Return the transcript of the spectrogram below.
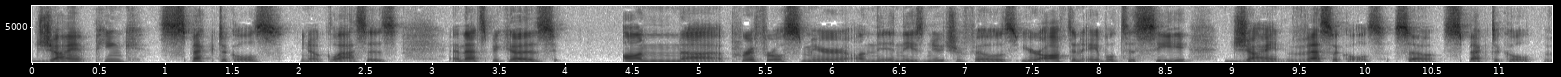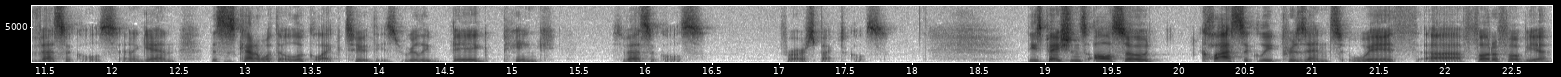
giant pink spectacles, you know, glasses, and that's because on uh, peripheral smear on the, in these neutrophils, you're often able to see giant vesicles, so spectacle vesicles. And again, this is kind of what they'll look like too, these really big pink vesicles for our spectacles. These patients also classically present with uh, photophobia.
